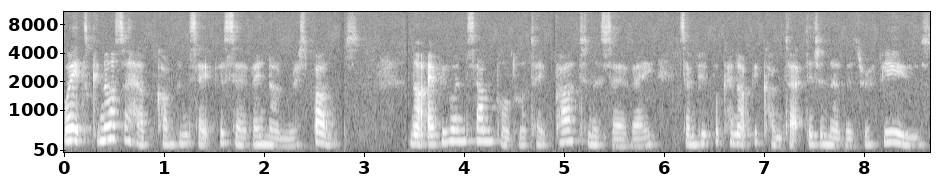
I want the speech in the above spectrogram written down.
Weights can also help compensate for survey non-response. Not everyone sampled will take part in a survey, some people cannot be contacted and others refuse.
